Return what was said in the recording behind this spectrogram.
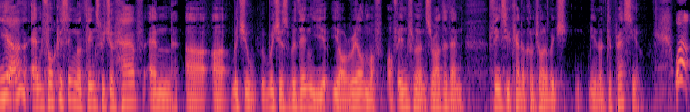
Yeah, and focusing on things which you have and uh, uh, which you which is within your realm of, of influence, rather than things you cannot control, which you know depress you. Well,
